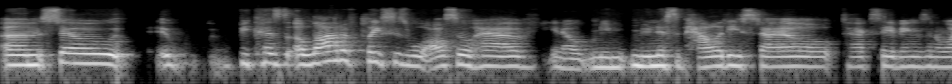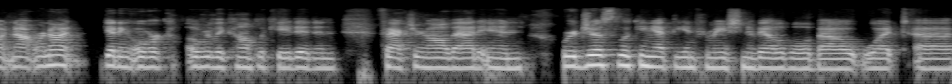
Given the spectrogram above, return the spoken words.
Um, so, it, because a lot of places will also have, you know, municipality style tax savings and whatnot, we're not getting over overly complicated and factoring all that in. We're just looking at the information available about what uh,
